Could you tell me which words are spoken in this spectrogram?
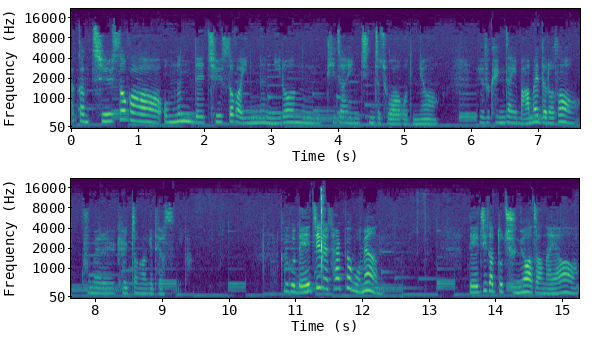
약간 질서가 없는데 질서가 있는 이런 디자인 진짜 좋아하거든요. 그래서 굉장히 마음에 들어서 구매를 결정하게 되었습니다. 그리고 내지를 살펴보면 내지가 또 중요하잖아요.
